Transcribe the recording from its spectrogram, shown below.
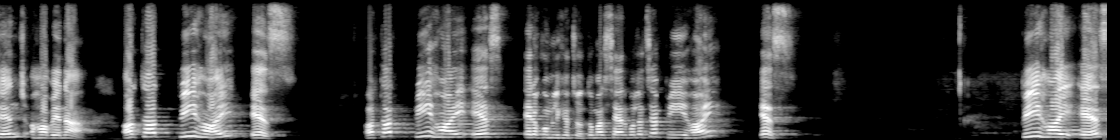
চেঞ্জ হবে না। অর্থাৎ পি হয় এস অর্থাৎ পি হয় এস এরকম লিখেছো। তোমার স্যার বলেছে পি হয় এস পি হয় এস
